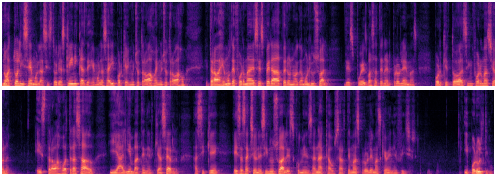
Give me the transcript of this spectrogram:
no actualicemos las historias clínicas, dejémoslas ahí porque hay mucho trabajo, hay mucho trabajo. Trabajemos de forma desesperada, pero no hagamos lo usual. Después vas a tener problemas porque toda esa información es trabajo atrasado y alguien va a tener que hacerlo. Así que esas acciones inusuales comienzan a causarte más problemas que beneficios. Y por último,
